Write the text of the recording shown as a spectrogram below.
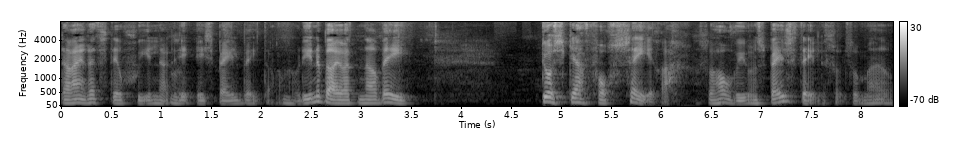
Där är en rätt stor skillnad i, i spelbitarna. Och det innebär ju att när vi då ska forcera, så har vi ju en spelstil som, som är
